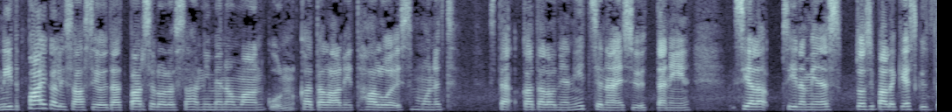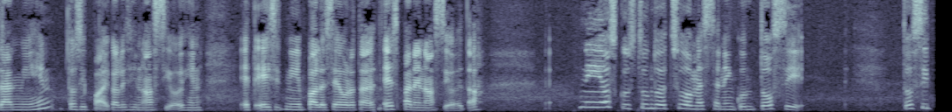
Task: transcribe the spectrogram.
niitä paikallisasioita, että Barcelonassahan nimenomaan kun katalaanit haluaisi monet sitä Katalonian itsenäisyyttä, niin siellä siinä mielessä tosi paljon keskitytään niihin tosi paikallisiin asioihin, että ei sitten niin paljon seurata Espanjan asioita. Niin joskus tuntuu, että Suomessa niin kun tosi, tosi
